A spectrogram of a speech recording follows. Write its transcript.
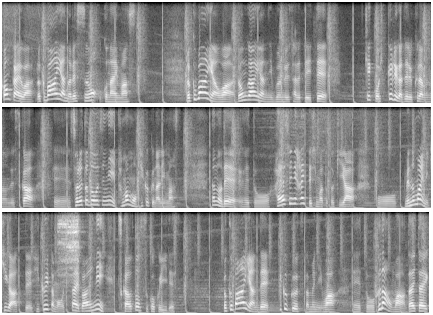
今回は6番アイアンのレッスンを行います。6番アイアンはロングアイアンに分類されていて結構飛距離が出るクラブなのですが、えー、それと同時に球も低くなります。なので、えーと、林に入ってしまった時やこう目の前に木があって低い球を打ちたい場合に使うとすごくいいです。6番アイアンで低く打つためには、えーと、普段はだいたい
